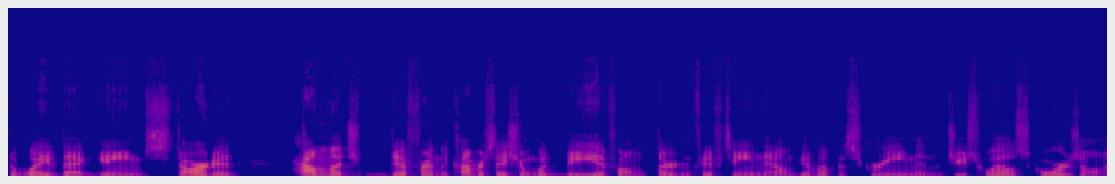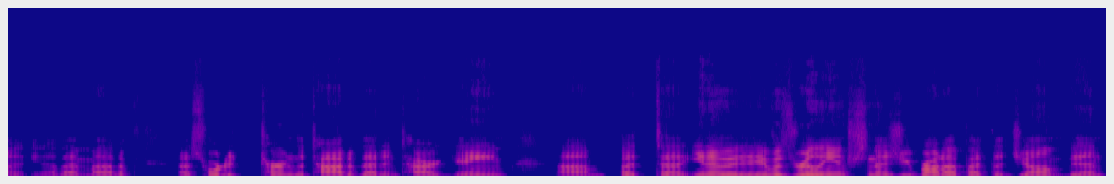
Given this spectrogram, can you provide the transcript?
the way that game started. How much different the conversation would be if on third and fifteen they don't give up a screen and Juice Wells scores on it. You know that might have uh, sort of turned the tide of that entire game. Um, but uh, you know, it, it, was really interesting as you brought up at the jump, Ben.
